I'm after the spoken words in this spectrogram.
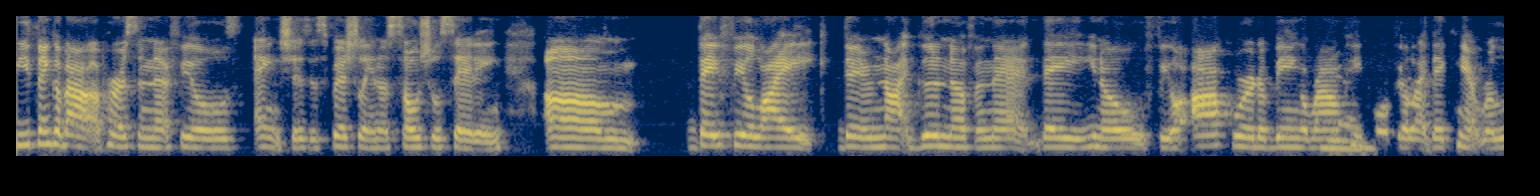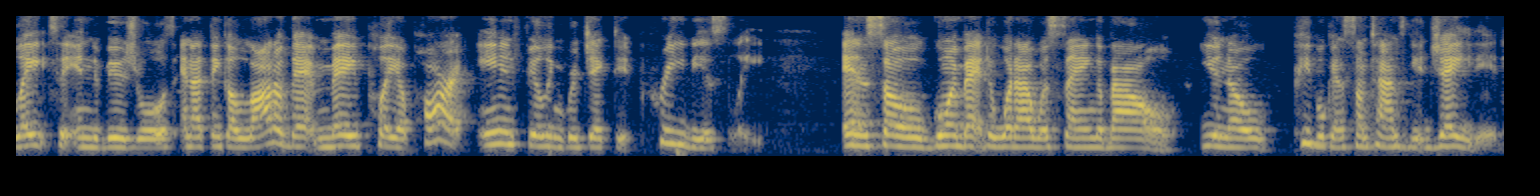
you think about a person that feels anxious, especially in a social setting, um, they feel like they're not good enough and that they, you know, feel awkward of being around yeah. people, feel like they can't relate to individuals. And I think a lot of that may play a part in feeling rejected previously. And so going back to what I was saying about, you know, people can sometimes get jaded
